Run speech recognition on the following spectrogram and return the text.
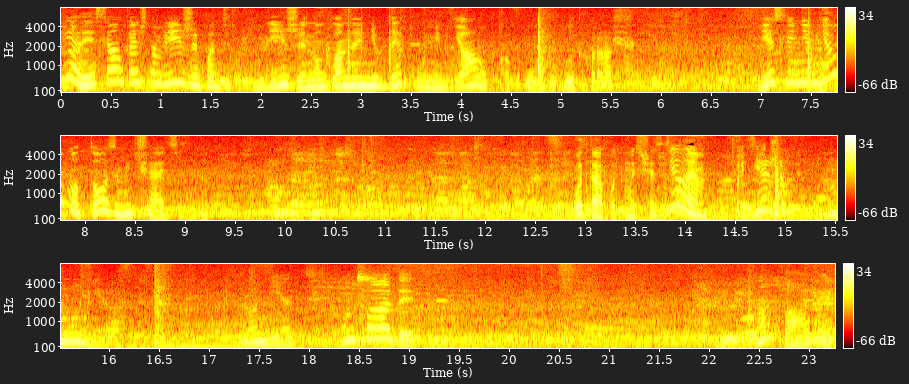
Нет, если он, конечно, ближе, под, ближе, ну, главное, не в дырку, не в яму какую будет хорошо. Если не в яму, то замечательно. Вот так вот мы сейчас делаем, поддержим. Ну, нет. Ну, нет. Он падает. Он падает.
